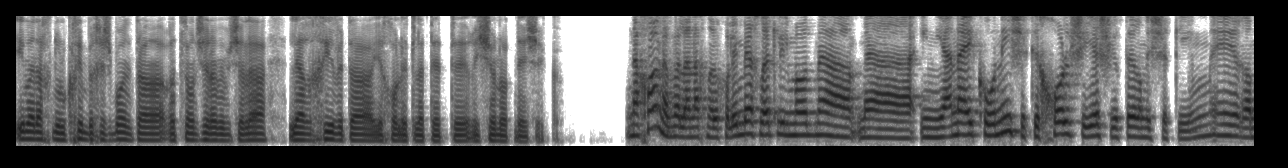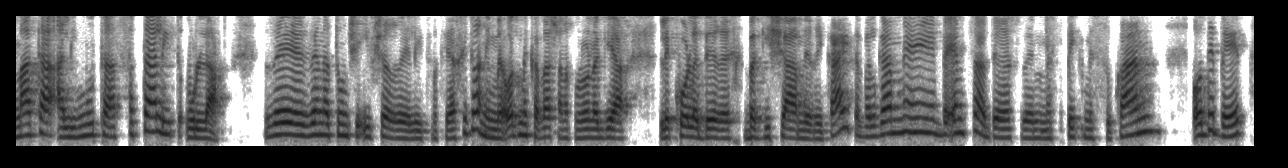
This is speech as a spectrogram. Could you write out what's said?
אם אנחנו לוקחים בחשבון את הרצון של הממשלה להרחיב את היכולת לתת אה, רישיונות נשק. נכון, אבל אנחנו יכולים בהחלט ללמוד מה, מהעניין העקרוני שככל שיש יותר נשקים, אה, רמת האלימות הפטאלית עולה. זה, זה נתון שאי אפשר אה, להתווכח איתו, אני מאוד מקווה שאנחנו לא נגיע לכל הדרך בגישה האמריקאית, אבל גם אה, באמצע הדרך זה מספיק מסוכן. עוד היבט,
